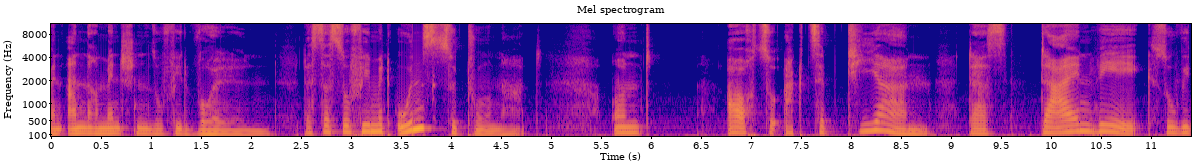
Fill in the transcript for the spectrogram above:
wenn andere Menschen so viel wollen, dass das so viel mit uns zu tun hat. Und auch zu akzeptieren, dass dein Weg, so wie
